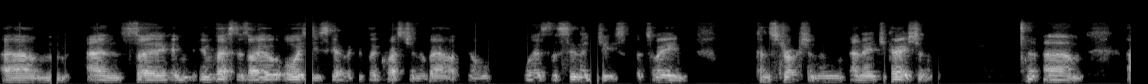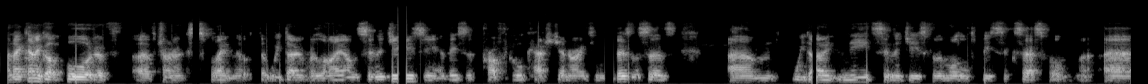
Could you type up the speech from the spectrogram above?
Um, and so in, investors, I always used to get the, question about, you know, where's the synergies between construction and, and education? Um, and I kind of got bored of, of trying to explain that, that we don't rely on synergies. You know, these are profitable, cash generating businesses. Um, we don't need synergies for the model to be successful. Uh,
